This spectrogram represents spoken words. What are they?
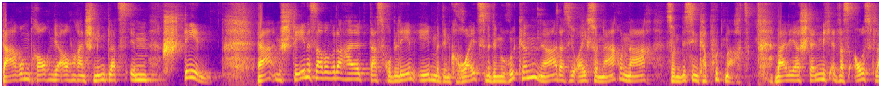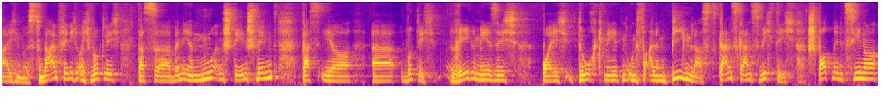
Darum brauchen wir auch noch einen Schminkplatz im Stehen. Ja, Im Stehen ist aber wieder halt das Problem eben mit dem Kreuz, mit dem Rücken, ja, dass ihr euch so nach und nach so ein bisschen kaputt macht, weil ihr ja ständig etwas ausgleichen müsst. Und da empfehle ich euch wirklich, dass äh, wenn ihr nur im Stehen schminkt, dass ihr äh, wirklich regelmäßig euch durchkneten und vor allem biegen lasst. Ganz, ganz wichtig. Sportmediziner,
